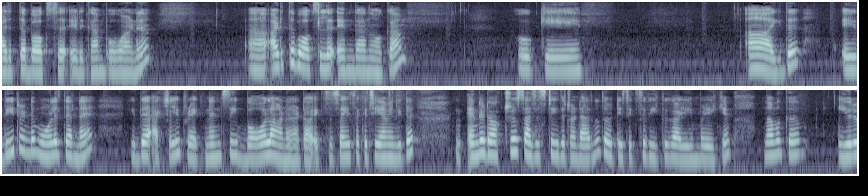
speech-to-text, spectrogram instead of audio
അടുത്ത ബോക്സ് എടുക്കാൻ പോവാണ്. അടുത്ത ബോക്സിൽ എന്താ നോക്കാം. ഓക്കേ. ആ ഇത് എഴുതിയിട്ടുണ്ട് മുകളിൽ തന്നെ. ഇത് ആക്ച്വലി പ്രഗ്നൻസി ബോളാണ് കേട്ടോ എക്സസൈസ് ഒക്കെ ചെയ്യാൻ വേണ്ടിയിട്ട് എന്റെ ഡോക്ടർ സജസ്റ്റ് ചെയ്തിട്ടുണ്ടായിരുന്നു തേർട്ടി സിക്സ് വീക്ക് കഴിയുമ്പോഴേക്കും നമുക്ക് ഈ ഒരു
